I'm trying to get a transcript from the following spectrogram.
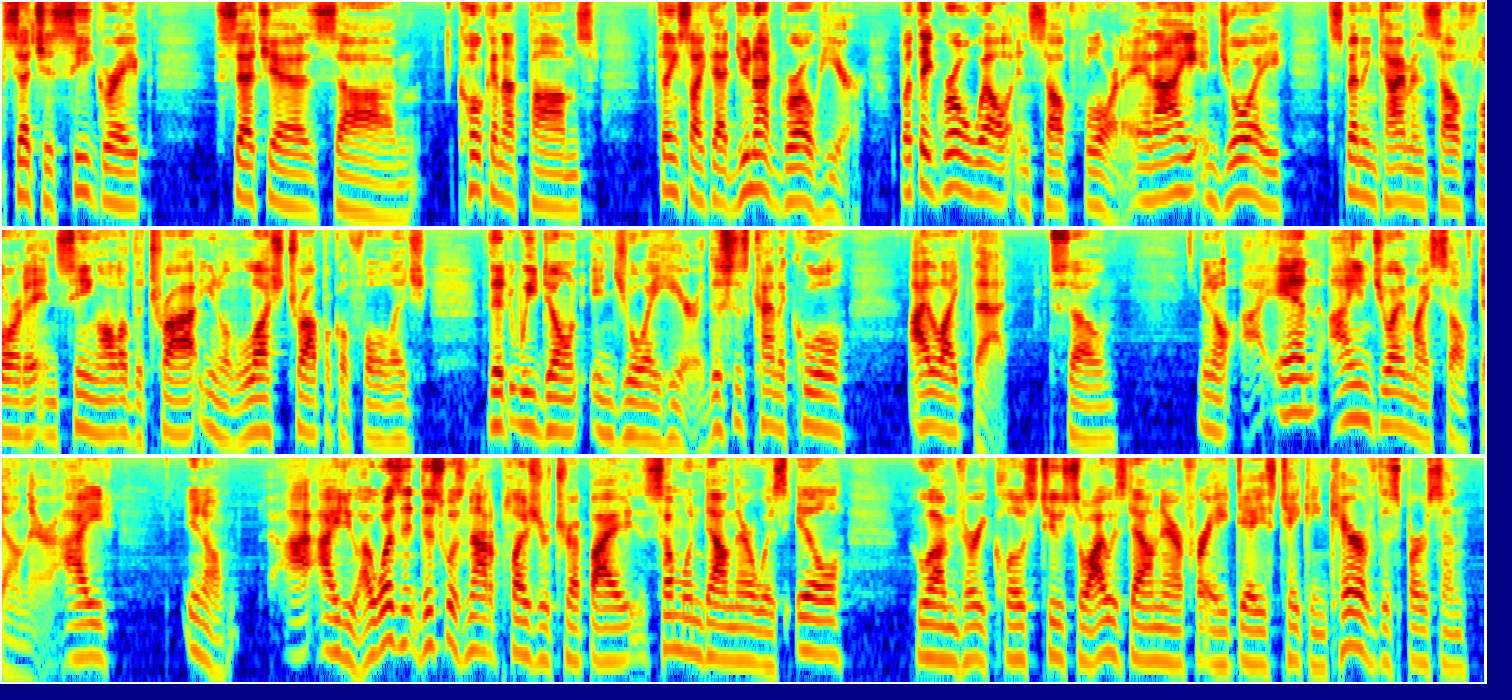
such as sea grape, such as um, coconut palms, things like that do not grow here, but they grow well in South Florida. And I enjoy spending time in South Florida and seeing all of the tro- you know lush tropical foliage that we don't enjoy here. This is kind of cool. I like that. So, you know, I, and I enjoy myself down there. I, you know, I, I do. I wasn't. This was not a pleasure trip. I someone down there was ill, who I'm very close to. So I was down there for eight days taking care of this person,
